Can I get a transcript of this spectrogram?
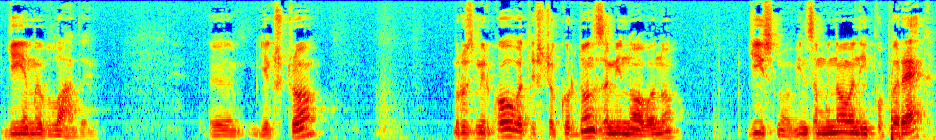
діями влади. Е, Якщо розмірковувати, що кордон заміновано, дійсно, він замінований поперек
